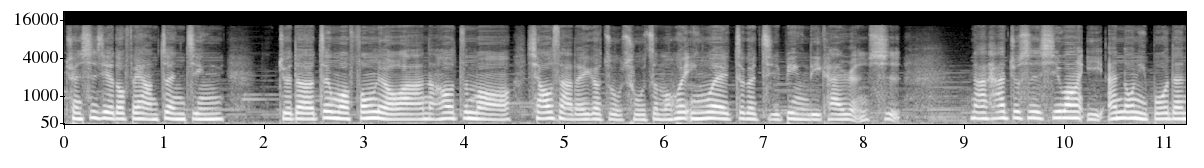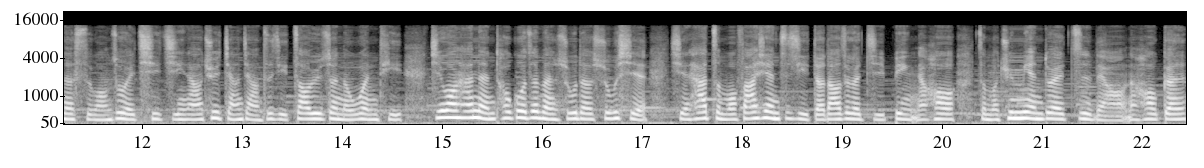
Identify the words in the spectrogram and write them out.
全世界都非常震惊，觉得这么风流啊，然后这么潇洒的一个主厨，怎么会因为这个疾病离开人世？那他就是希望以安东尼·波登的死亡作为契机，然后去讲讲自己躁郁症的问题，希望他能透过这本书的书写，写他怎么发现自己得到这个疾病，然后怎么去面对治疗，然后跟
